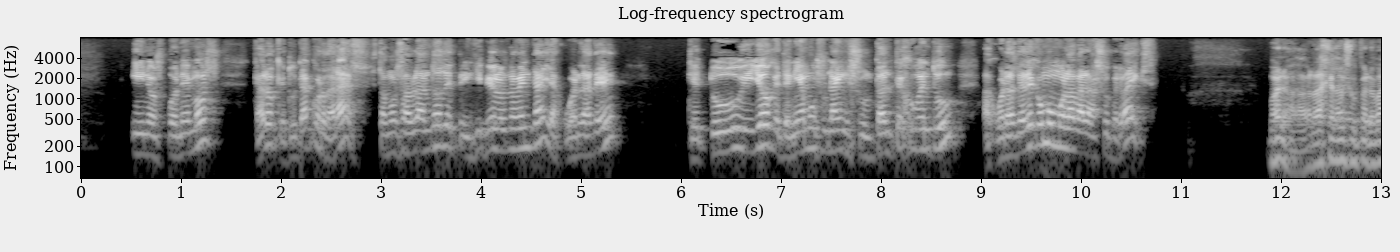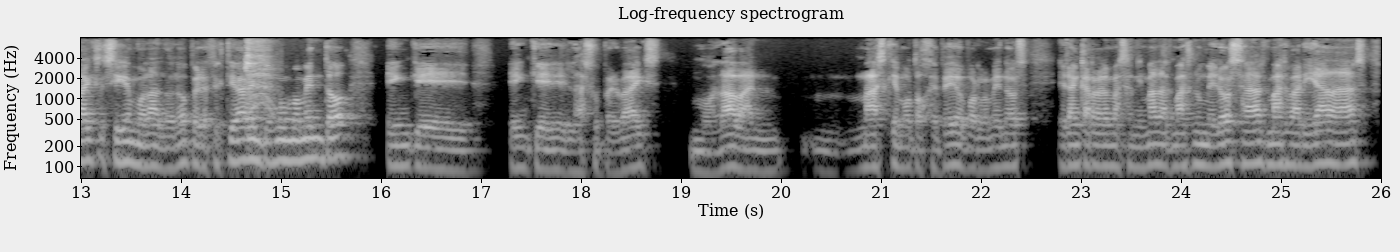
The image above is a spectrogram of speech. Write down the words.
y nos ponemos Claro, que tú te acordarás. Estamos hablando de principios de los 90 y acuérdate que tú y yo, que teníamos una insultante juventud, acuérdate de cómo molaban las superbikes. Bueno, la verdad es que las superbikes siguen molando, ¿no? Pero efectivamente hubo un momento en que, en que las superbikes molaban más que MotoGP, o por lo menos eran carreras más animadas, más numerosas, más variadas.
